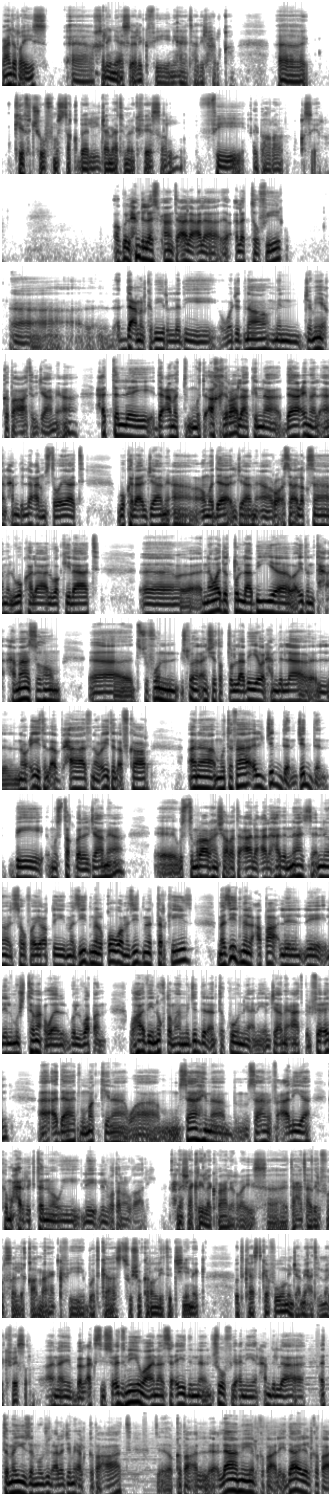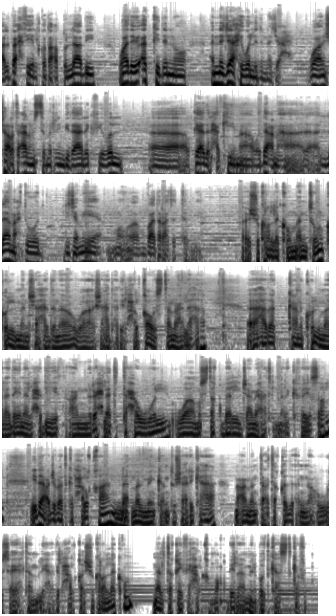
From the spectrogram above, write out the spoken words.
معالي الرئيس آه خليني أسألك في نهاية هذه الحلقة. آه كيف تشوف مستقبل جامعة الملك فيصل في عبارة قصيرة؟ أقول الحمد لله سبحانه وتعالى على على التوفيق الدعم الكبير الذي وجدناه من جميع قطاعات الجامعة حتى اللي دعمت متأخرة لكنها داعمة الآن الحمد لله على مستويات وكلاء الجامعة، عمداء الجامعة، رؤساء الأقسام، الوكلاء، الوكيلات، آه، النوادي الطلابية وأيضا حماسهم آه، تشوفون شلون الأنشطة الطلابية والحمد لله نوعية الأبحاث، نوعية الأفكار. أنا متفائل جدا جدا بمستقبل الجامعة آه، واستمرارها إن شاء الله تعالى على هذا النهج لأنه سوف يعطي مزيد من القوة، مزيد من التركيز، مزيد من العطاء للمجتمع والوطن، وهذه نقطة مهمة جدا أن تكون يعني الجامعات بالفعل آه، أداة ممكنة ومساهمة مساهمة فعالية كمحرك تنموي للوطن الغالي. إحنا شاكرين لك معالي الرئيس آه، تحت هذه الفرصة اللقاء معك في بودكاست وشكرا لتدشينك. بودكاست كفو من جامعة الملك فيصل. أنا بالعكس يسعدني وأنا سعيد أن نشوف يعني الحمد لله التميز الموجود على جميع القطاعات القطاع الإعلامي القطاع الإداري القطاع البحثي القطاع الطلابي وهذا يؤكد أنه النجاح يولد النجاح. وإن شاء الله تعالى مستمرين بذلك في ظل آه، القيادة الحكيمة ودعمها اللامحدود لجميع مبادرات التنمية. شكرا لكم أنتم كل من شاهدنا وشاهد هذه الحلقة واستمع لها. هذا كان كل ما لدينا الحديث عن رحلة التحول ومستقبل جامعة الملك فيصل. إذا أعجبتك الحلقة نأمل منك أن تشاركها مع من تعتقد أنه سيهتم لهذه الحلقة. شكرا لكم. نلتقي في حلقة مقبلة من بودكاست كفو.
